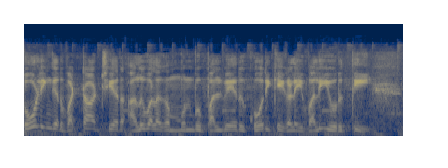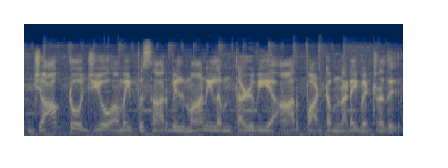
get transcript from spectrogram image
சோளிங்கர் வட்டாட்சியர் அலுவலகம் முன்பு பல்வேறு கோரிக்கைகளை வலியுறுத்தி ஜாக்டோ ஜியோ அமைப்பு சார்பில் மாநிலம் தழுவிய ஆர்ப்பாட்டம் நடைபெற்றது.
